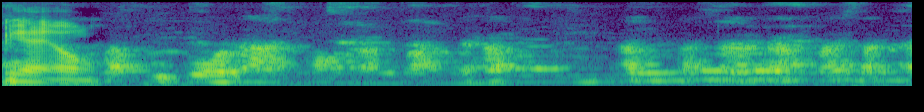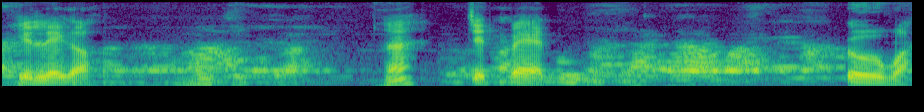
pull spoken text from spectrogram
นี่ไงอองวัตถุโบราณของหลักวัดนะครับทำสักการะพระสังฆเห็นเลขเหรอฮะเจ็ดแปดเออว่ะ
